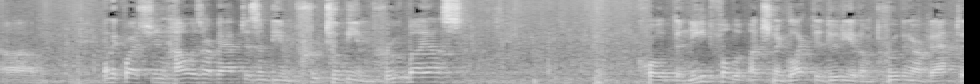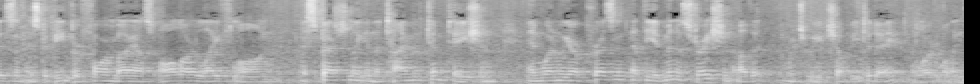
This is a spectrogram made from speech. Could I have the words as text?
Uh, and the question, how is our baptism to be improved by us? quote, the needful but much neglected duty of improving our baptism is to be performed by us all our life long, especially in the time of temptation and when we are present at the administration of it, which we shall be today, the Lord willing.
